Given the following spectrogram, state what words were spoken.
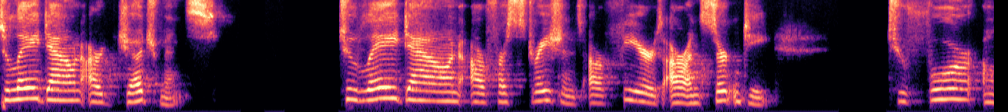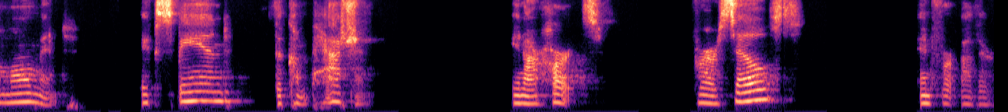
to lay down our judgments, to lay down our frustrations, our fears, our uncertainty, to for a moment expand the compassion in our hearts for ourselves and for other.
